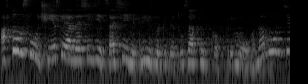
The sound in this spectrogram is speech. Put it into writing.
А в том случае, если она сидит со всеми признаками туза кубков прямого на морде,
